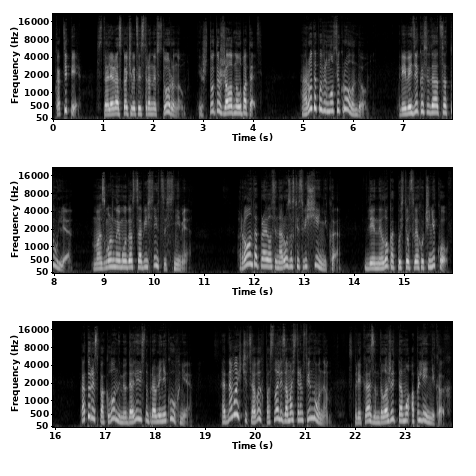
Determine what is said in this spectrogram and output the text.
как теперь. Стали раскачиваться из стороны в сторону и что-то жалобно лопотать. Арота повернулся к Роланду. «Приведи-ка сюда отца Тулля. Возможно, ему удастся объясниться с ними». Роланд отправился на розыски священника. Длинный лук отпустил своих учеников, которые с поклонами удалились в направлении кухни. Одного из часовых послали за мастером Феноном с приказом доложить тому о пленниках.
